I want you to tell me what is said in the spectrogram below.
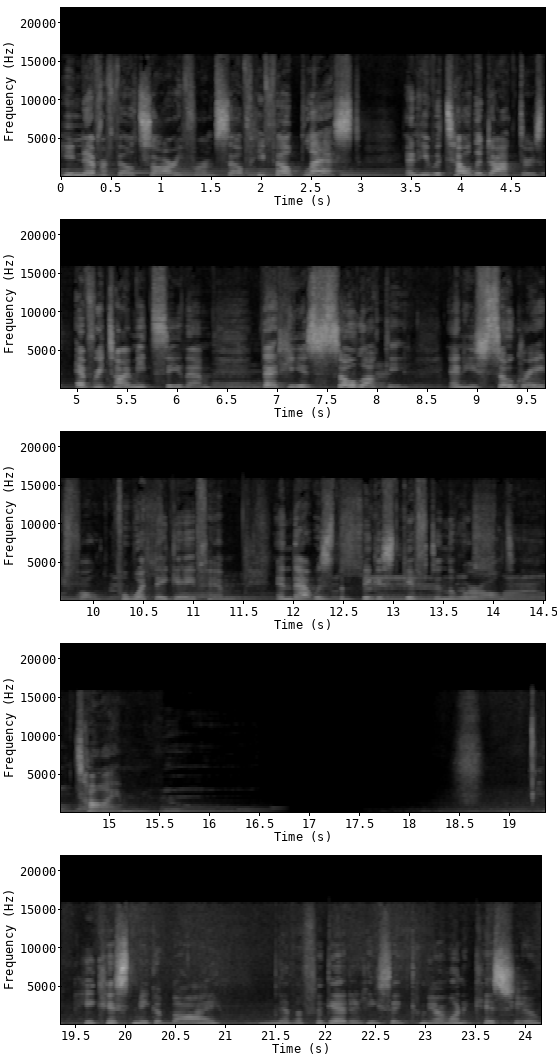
He never felt sorry for himself. He felt blessed. And he would tell the doctors every time he'd see them that he is so lucky and he's so grateful for what they gave him. And that was the biggest gift in the world time. He kissed me goodbye. Never forget it. He said, Come here, I want to kiss you.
